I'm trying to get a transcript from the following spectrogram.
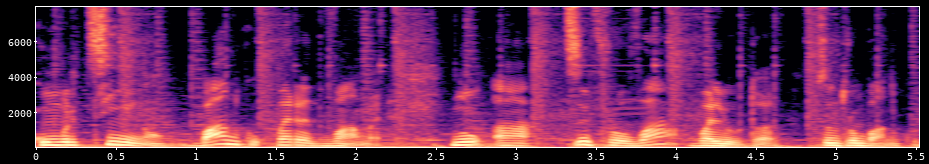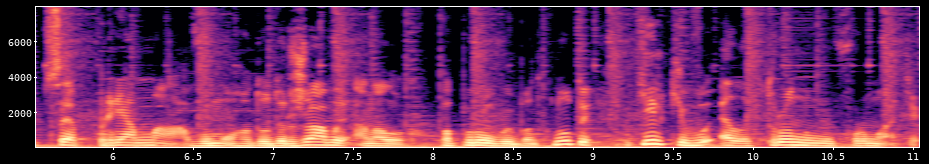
комерційного банку перед вами. Ну а цифрова валюта центробанку це пряма вимога до держави, аналог паперової банкноти, тільки в електронному форматі.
